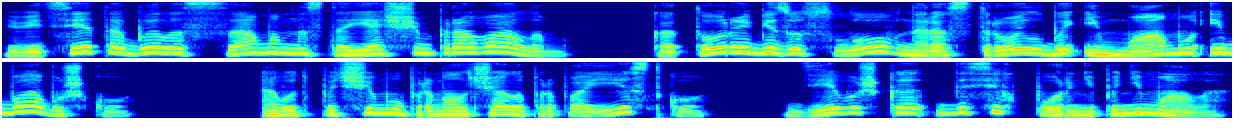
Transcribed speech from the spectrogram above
Ведь это было самым настоящим провалом, который, безусловно, расстроил бы и маму, и бабушку. А вот почему промолчала про поездку, девушка до сих пор не понимала.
